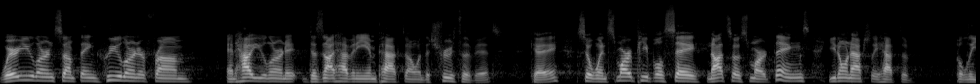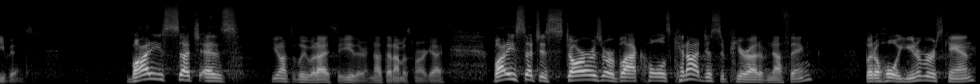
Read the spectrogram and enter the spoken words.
where you learn something, who you learn it from, and how you learn it does not have any impact on the truth of it. Okay? So when smart people say not so smart things, you don't actually have to believe it. Bodies such as, you don't have to believe what I say either, not that I'm a smart guy. Bodies such as stars or black holes cannot just appear out of nothing, but a whole universe can,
